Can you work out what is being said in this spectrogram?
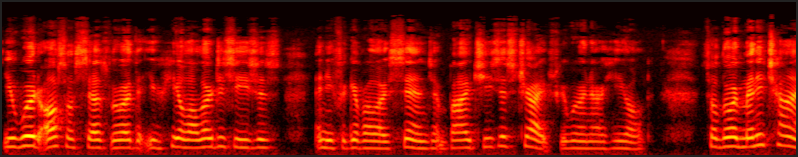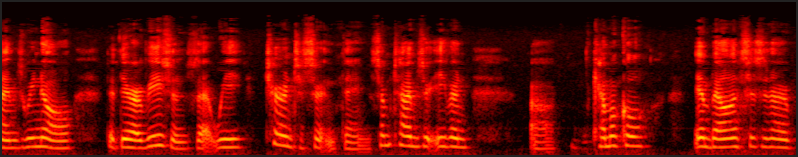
Your word also says, Lord, that you heal all our diseases and you forgive all our sins, and by Jesus' stripes we were and are healed. So, Lord, many times we know that there are reasons that we turn to certain things. Sometimes they're even uh, chemical imbalances in our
